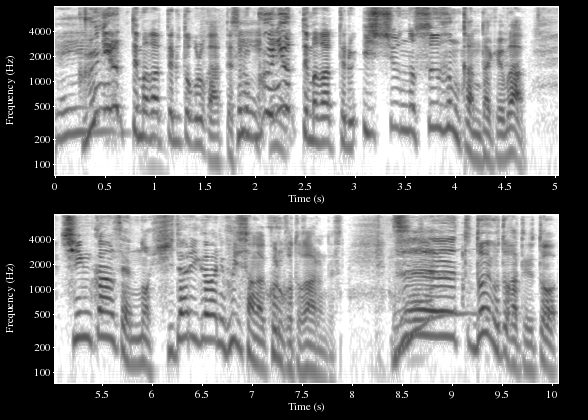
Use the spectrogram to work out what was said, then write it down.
ぐにゅって曲がってるところがあってそのぐにゅって曲がってる一瞬の数分間だけは新幹線の左側に富士山が来ることがあるんです。ずっとどういうことかというと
